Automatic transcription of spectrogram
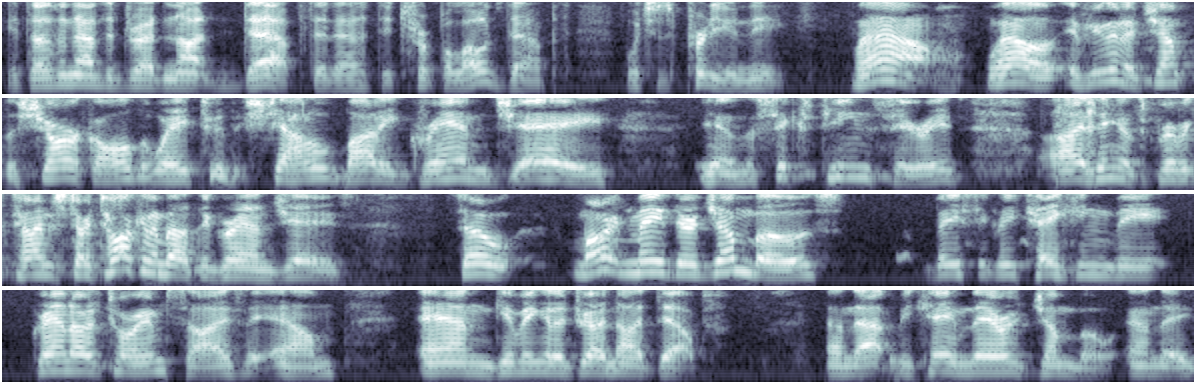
it doesn't have the dreadnought depth. It has the triple O depth, which is pretty unique. Wow. Well, if you're going to jump the shark all the way to the shallow body Grand J in the 16 series, I think it's a perfect time to start talking about the Grand Js. So, Martin made their jumbos basically taking the Grand Auditorium size, the M, and giving it a dreadnought depth. And that became their jumbo. And they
